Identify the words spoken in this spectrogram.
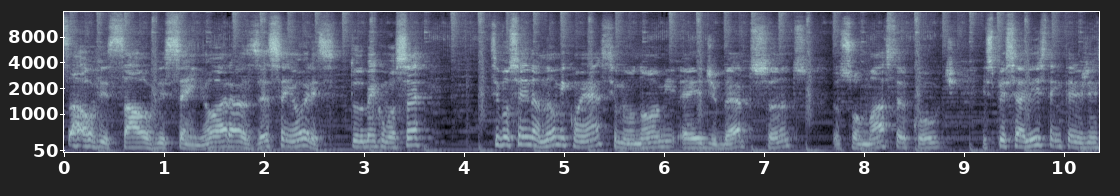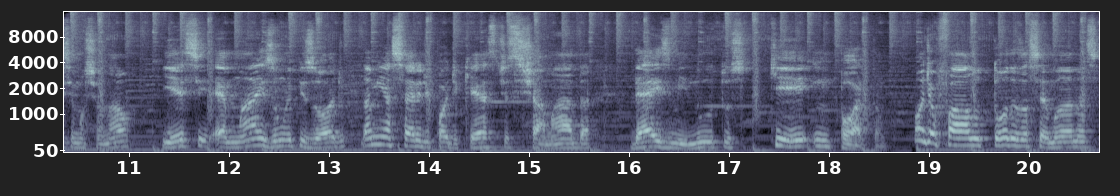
Salve, salve, senhoras e senhores! Tudo bem com você? Se você ainda não me conhece, o meu nome é Edberto Santos, eu sou Master Coach, especialista em inteligência emocional e esse é mais um episódio da minha série de podcasts chamada 10 Minutos que Importam, onde eu falo todas as semanas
